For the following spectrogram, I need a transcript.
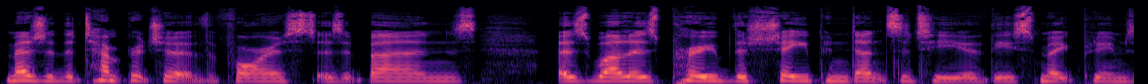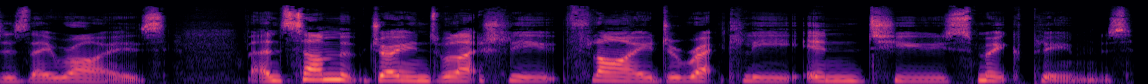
measure the temperature of the forest as it burns, as well as probe the shape and density of these smoke plumes as they rise. And some drones will actually fly directly into smoke plumes.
